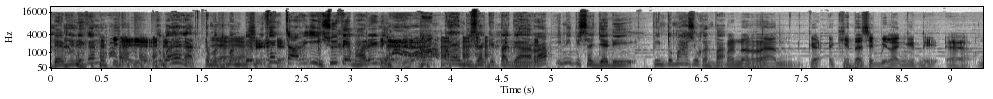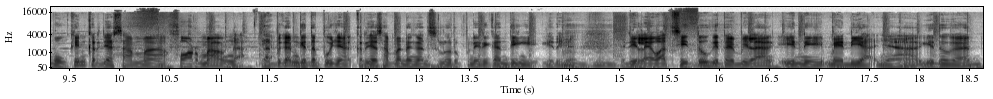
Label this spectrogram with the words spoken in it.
BEM ini kan Hmm. Iya, iya, iya. kebayang nggak teman-teman. BEM ini kan cari isu tiap hari nih. Apa yang bisa kita garap? Ini bisa jadi pintu masuk kan Pak? Beneran, kita sih bilang gini, eh, mungkin kerjasama formal nggak, Ya. tapi kan kita punya kerjasama dengan seluruh pendidikan tinggi gitu ya. Hmm, Jadi lewat situ kita bilang ini medianya gitu kan,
